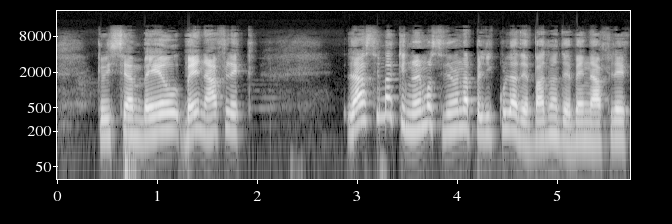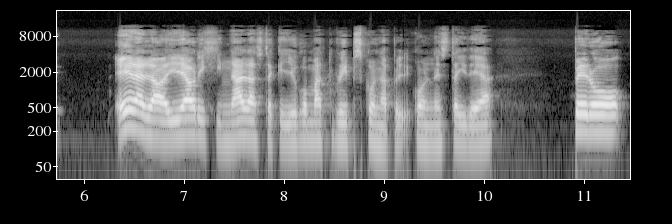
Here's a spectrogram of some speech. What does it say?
Christian Bale, Ben Affleck. Lástima que no hemos tenido una película de Batman de Ben Affleck. Era la idea original hasta que llegó Matt Reeves con, con esta idea. Pero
